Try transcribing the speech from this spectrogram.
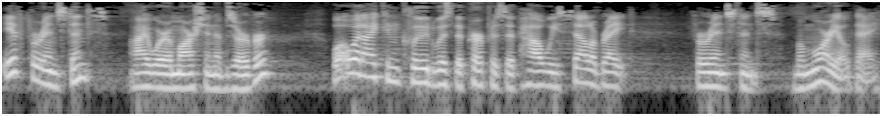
If, for instance, I were a Martian observer, what would I conclude was the purpose of how we celebrate, for instance, Memorial Day?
